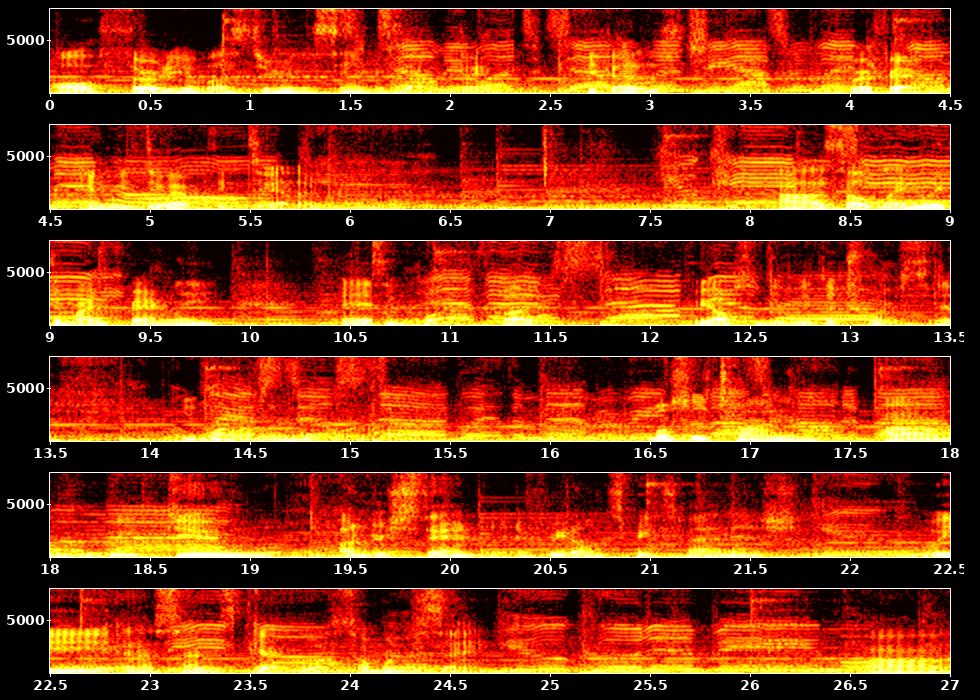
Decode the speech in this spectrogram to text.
all 30 of us doing the same exact thing because we're family and we do everything together. Uh, so language in my family is important, but we also give you the choice if you want to learn it or not. Most of the time, um, we do understand it. If we don't speak Spanish, we, in a sense, get what someone is saying. Uh,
